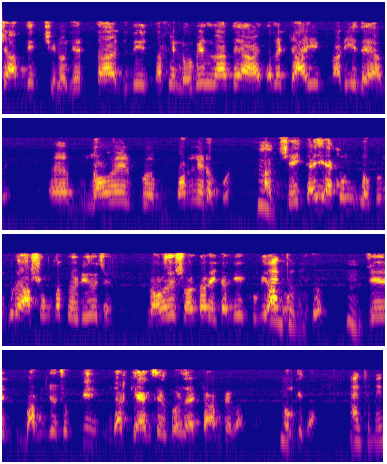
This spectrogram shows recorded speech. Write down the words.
চাপ দিচ্ছিল যে তা যদি তাকে নোবেল না দেওয়া হয় তাহলে ট্রাই বাড়িয়ে দেওয়া হবে নরওয়ের পণ্যের ওপর। আর সেইটাই এখন নতুন করে আশঙ্কা তৈরি হয়েছে। নরওয়ে সরকার এটা নিয়ে খুবই। আতঙ্কিত যে বাণিজ্য চুক্তিটা ক্যান্সেল করে দেয় ট্রাম্প এবার। অঙ্কিতা। একদমই।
